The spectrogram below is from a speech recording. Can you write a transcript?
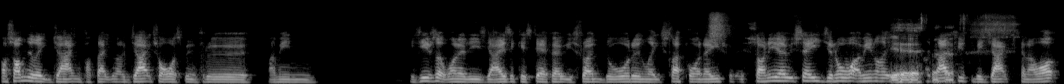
for somebody like Jack in particular, Jack's always been through. I mean, he seems like one of these guys that can step out his front door and like slip on ice with the sunny outside. You know what I mean? Like yeah. that seems to be Jack's kind of luck.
